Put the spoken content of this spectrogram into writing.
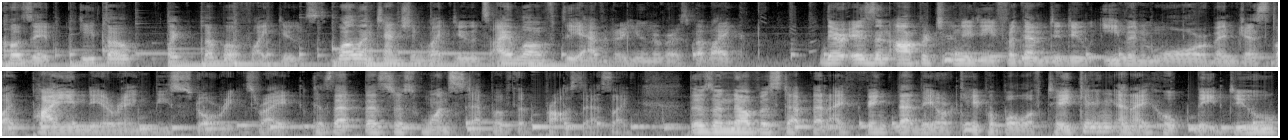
Cozzuto, like they're both white dudes, well-intentioned white dudes. I love the Avatar universe, but like there is an opportunity for them to do even more than just like pioneering these stories, right? Because that that's just one step of the process. Like there's another step that I think that they are capable of taking and I hope they do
